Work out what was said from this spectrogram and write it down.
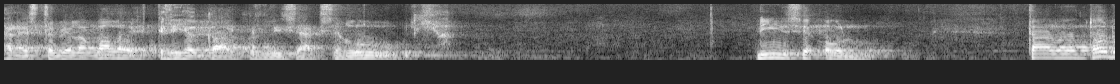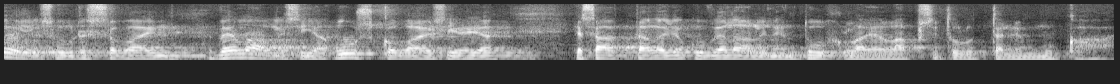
hänestä vielä valehtelijan kaiken lisäksi ja luulija. Niin se on. Täällä on todellisuudessa vain velallisia, uskovaisia ja, ja saattaa olla joku velallinen ja lapsi tullut tänne mukaan.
